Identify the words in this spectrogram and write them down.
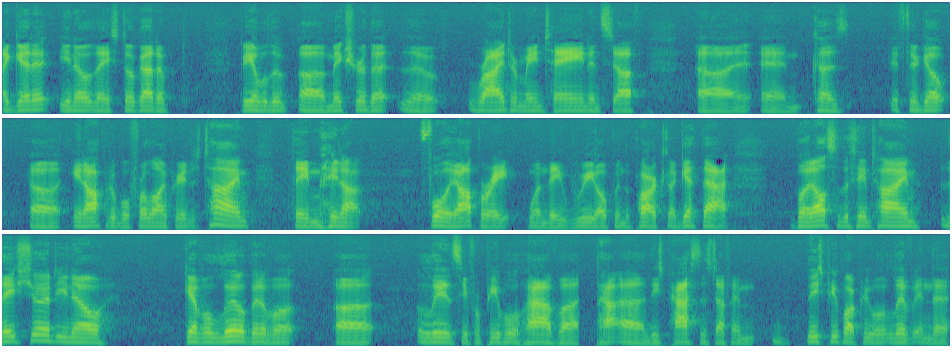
I get it. You know, they still got to be able to uh, make sure that the rides are maintained and stuff. Uh, and because if they go uh, inoperable for a long period of time, they may not fully operate when they reopen the parks. I get that, but also at the same time, they should, you know, give a little bit of a uh, leniency for people who have uh, pa- uh, these passes and stuff. And these people are people that live in the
